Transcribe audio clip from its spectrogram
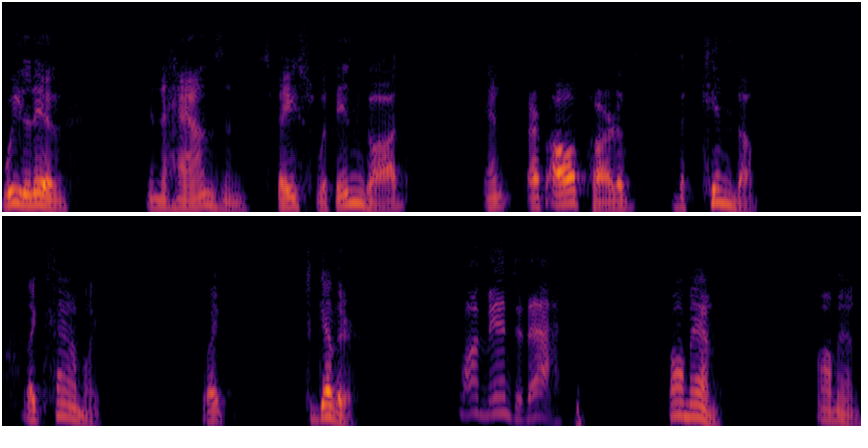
we live in the hands and space within God and are all part of the kin-dom, like family, like together. Amen to that. Amen. Amen.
